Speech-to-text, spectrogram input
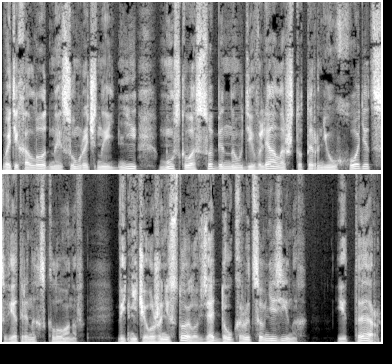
В эти холодные сумрачные дни Муску особенно удивляло, что Тер не уходит с ветреных склонов, ведь ничего же не стоило взять да укрыться в низинах. И Тер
